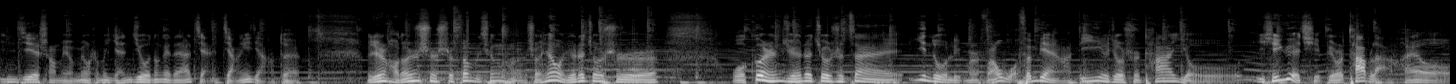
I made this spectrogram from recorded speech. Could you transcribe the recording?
音阶上面有没有什么研究，能给大家讲讲一讲？对我觉得好多人是是分不清楚的。首先，我觉得就是我个人觉得就是在印度里面，反正我分辨啊，第一个就是它有一些乐器，比如 tabla，还有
